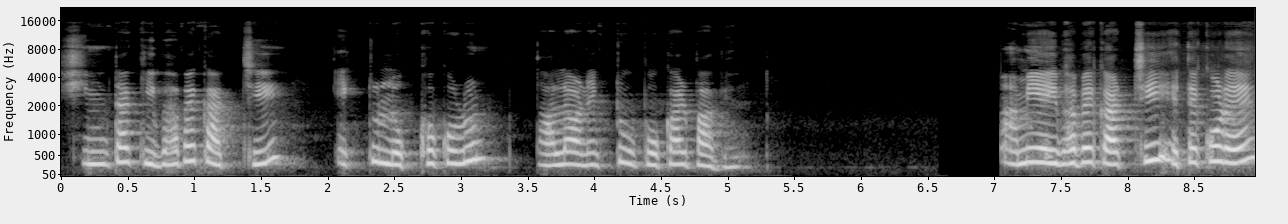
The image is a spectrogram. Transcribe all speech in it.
শিমটা কীভাবে কাটছি একটু লক্ষ্য করুন, তাহলে অনেকটা উপকার পাবেন। আমি এইভাবে কাটছি, এতে করে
